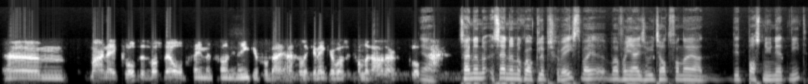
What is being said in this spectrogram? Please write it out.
Ehm, maar nee, klopt. Het was wel op een gegeven moment gewoon in één keer voorbij eigenlijk. In één keer was ik van de radar. Klopt. Ja. Zijn, er, zijn er nog wel clubs geweest waar, waarvan jij zoiets had van, nou ja, dit past nu net niet?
